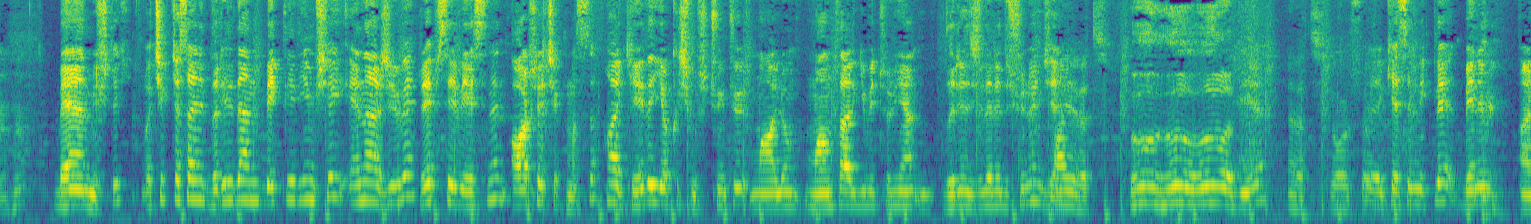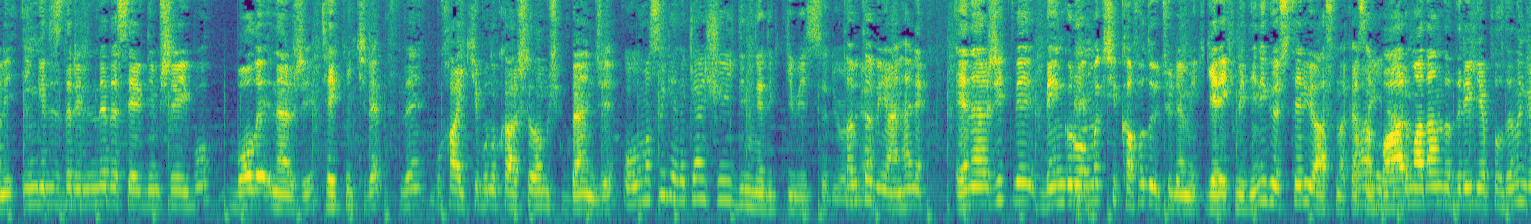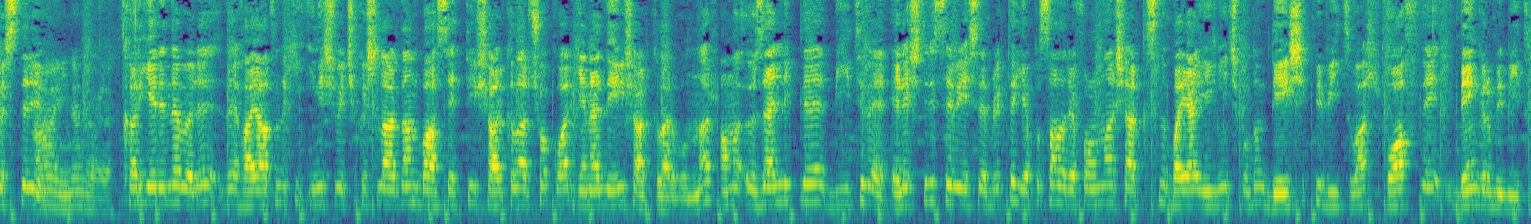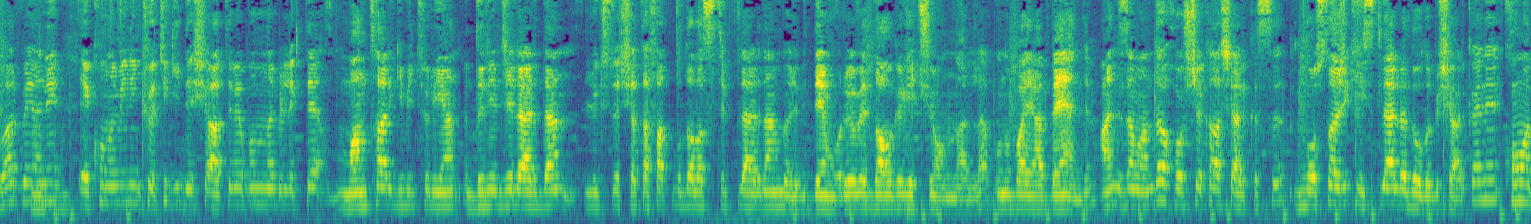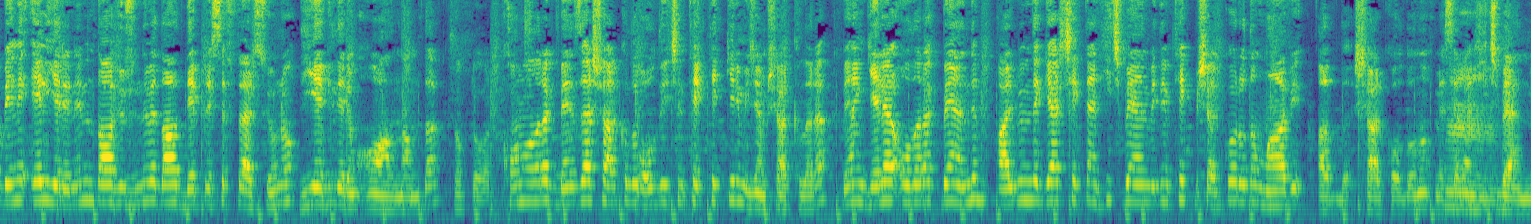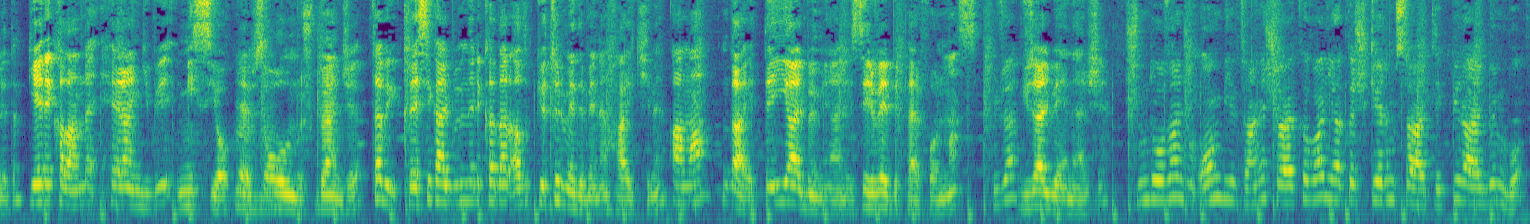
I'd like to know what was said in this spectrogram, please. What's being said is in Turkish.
beğenmiştik. Açıkçası hani Drill'den beklediğim şey enerji ve rap seviyesinin arşa çıkması. Hayki'ye de yakışmış. Çünkü malum mantar gibi türeyen drillcileri düşününce Ay evet. "Hı hı hı" diye Evet doğru e, söylüyorsun. kesinlikle benim hani İngiliz drillinde de sevdiğim şey bu. Bol enerji, teknik rap ve bu Hayki bunu karşılamış bence. Olması gereken şeyi dinledik gibi hissediyorum Tabii ya. tabii yani hani enerjik ve banger olmak için kafa da ütülemek gerekmediğini gösteriyor aslında. Aynen. bağırmadan da drill yapıldığını gösteriyor. Aynen öyle. kariyerinde böyle ve hayatındaki iniş ve çıkışlardan bahsettiği şarkılar çok var. Genelde iyi şarkılar bunlar. Ama özellikle beat'i ve eleştiri seviyesiyle birlikte yapısal reformlar şarkısını bayağı ilginç buldum. Değişik bir beat var. Tuhaf ve banger bir beat var ve hani ekonominin kötü gidişatı ve bununla birlikte mantar gibi türeyen drillcilerden lüks ve şatafat budala striplerden böyle bir dem vuruyor ve dalga geçiyor onlarla. Bunu bayağı beğendim. Aynı zamanda Hoşçakal şarkısı nostaljik hislerle dolu bir şarkı. Hani Koma Beni El Yerinin daha hüzünlü ve daha depresif versiyonu diyebilirim o anlamda. Çok doğru. Konu olarak benzer şarkılar olduğu için tek tek girmeyeceğim şarkılara. Ben genel olarak beğendim. Albümde gerçekten hiç beğenmediğim tek bir şarkı var. O da Mavi adlı şarkı oldu. Onu mesela Hmm. hiç beğenmedim. Geri kalan da herhangi bir mis yok. Hepsi olmuş bence. Tabii klasik albümleri kadar alıp götürmedi beni Hayki'nin. Ama gayet de iyi albüm yani. Zirve bir performans. Güzel. Güzel bir enerji. Şimdi Ozan'cığım 11 tane şarkı var. Yaklaşık yarım saatlik bir albüm bu.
